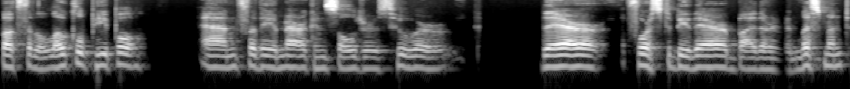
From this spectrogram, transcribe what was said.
both for the local people and for the American soldiers who were there, forced to be there by their enlistment,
